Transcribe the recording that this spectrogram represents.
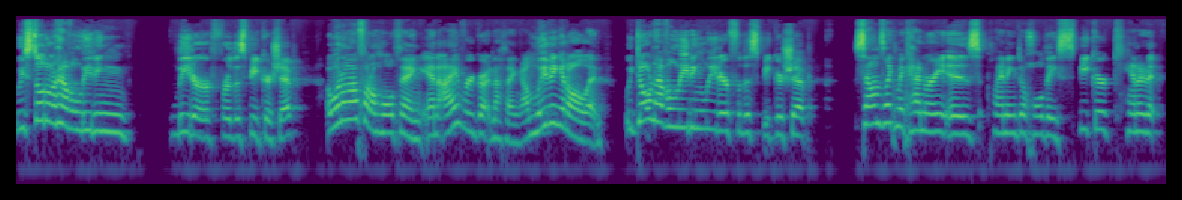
we still don't have a leading leader for the speakership. I went off on a whole thing and I regret nothing. I'm leaving it all in. We don't have a leading leader for the speakership. Sounds like McHenry is planning to hold a speaker candidate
